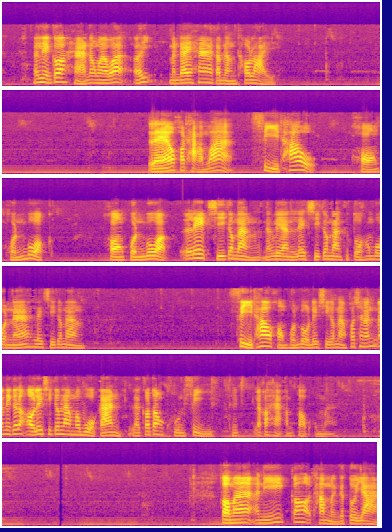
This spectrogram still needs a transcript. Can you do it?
5 นักเรียนก็หารออกมาว่า เอ้ย มันได้ 5กำลังเท่าไหร่ แล้วเขาถามว่า 4 เท่าของผลบวกของผลบวกเลขชี้กำลัง นักเรียนเลขชี้กำลังคือตัวข้างบนนะ เลขชี้กำลัง 4 เท่าของผลบวกเลขชี้กำลัง เพราะฉะนั้นนักเรียนก็ต้องเอาเลขชี้กำลังมาบวกกัน แล้วก็ต้องคูณ4ถึงแล้วก็หาคำตอบออกมา ต่อมาอันนี้ก็ทำเหมือนกับตัวอย่าง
